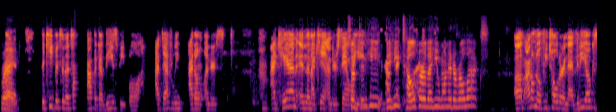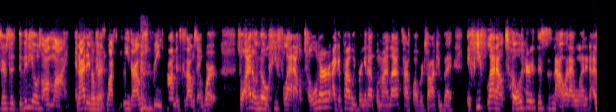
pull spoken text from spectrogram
Right. but to keep it to the to- topic of these people i definitely i don't understand i can and then i can't understand so why did he have did he tell her that he wanted a rolex Um, I don't know if he told her in that video because there's a, the video is online, and I didn't Okay. finish watching it either. I was just reading comments because I was at work, so I don't know if he flat out told her. I could probably bring it up on my laptop while we're talking, but if he flat out told her this is not what I wanted, I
